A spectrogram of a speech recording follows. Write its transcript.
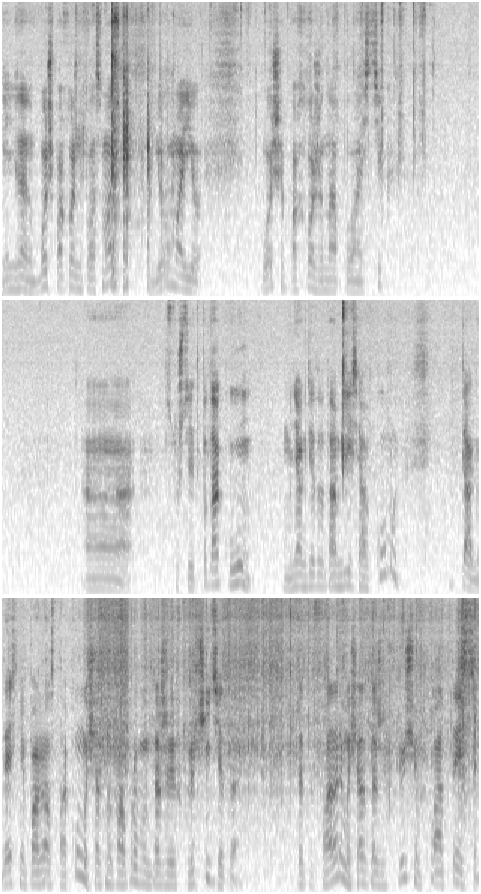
я не знаю, больше похож на пластмассу. Ё-моё. Больше похоже на пластик. А, слушайте, это под аккум. У меня где-то там есть аккумы. Так, дайте мне, пожалуйста, аккумы. Сейчас мы попробуем даже включить это. Этот фонарь мы сейчас даже включим, потестим.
